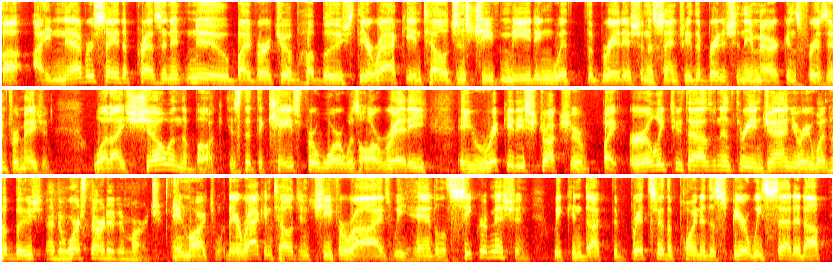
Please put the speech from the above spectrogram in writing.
Uh, I never say the president knew by virtue of Habbush, the Iraqi intelligence chief, meeting with the British and essentially the British and the Americans for his information. What I show in the book is that the case for war was already a rickety structure by early 2003 in January when Habbush... And the war started in March. In March. The Iraq intelligence chief arrives. We handle a secret mission. We conduct the Brits are the point of the spear. We set it up.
